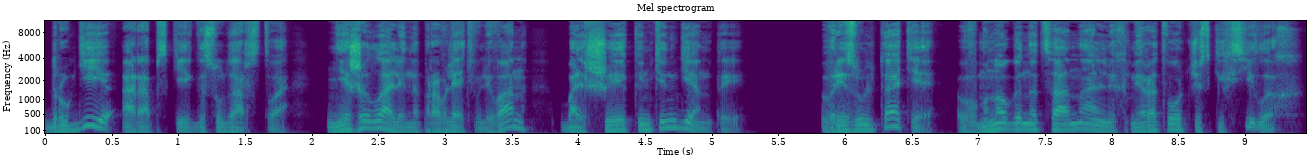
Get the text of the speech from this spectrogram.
другие арабские государства не желали направлять в Ливан большие контингенты. В результате в многонациональных миротворческих силах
